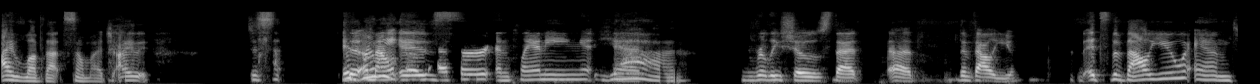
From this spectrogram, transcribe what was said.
I love that so much. I just it the really amount is of effort and planning and yeah. Really shows that uh the value. It's the value and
